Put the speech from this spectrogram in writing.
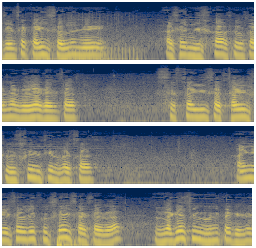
ज्यांचा काही संबंध नाही असे निष्पास लोकांना गोळ्या घालतात सत्तावीस अठ्ठावीस मृत्यूमुखी भरतात. आणि याच्यामध्ये कुठल्याही सरकारला लगेच भूमिका घेणं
